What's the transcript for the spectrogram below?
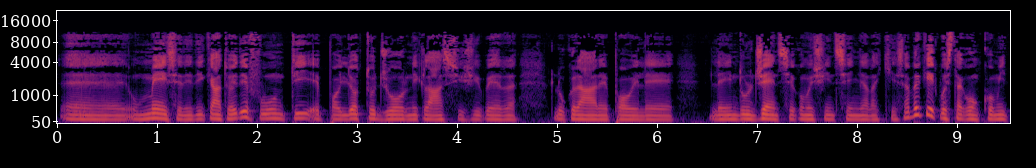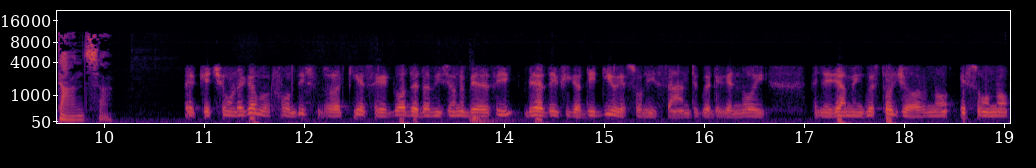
eh, un mese dedicato ai defunti e poi gli otto giorni classici per lucrare poi le, le indulgenze come ci insegna la Chiesa. Perché questa concomitanza? Perché c'è un legame profondissimo tra la Chiesa che gode della visione beatifica di Dio, che sono i santi, quelli che noi veneriamo in questo giorno, e sono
